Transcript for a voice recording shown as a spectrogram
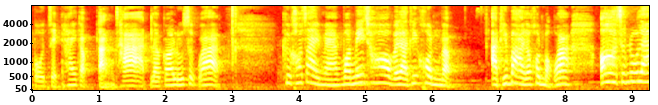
โปรเจกต์ให้กับต่างชาติ แล้วก็รู้สึกว่า คือเข้าใจไหมบอสไม่ชอบเวลาที่คนแบบ อธิบายแล้วคนบอกว่าอ๋อฉันรู้ละ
